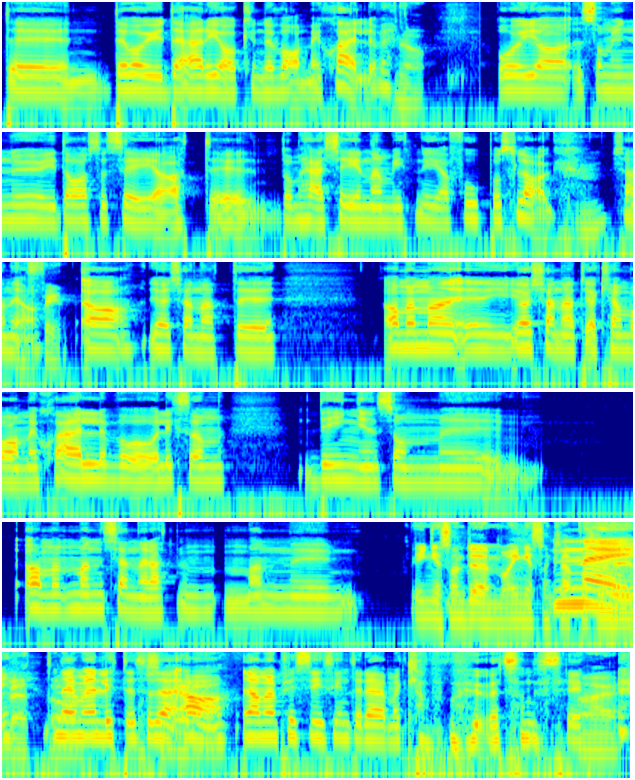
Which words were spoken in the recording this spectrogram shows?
det, det var ju där jag kunde vara mig själv. Ja. Och jag, som nu idag så säger jag att de här tjejerna är mitt nya fotbollslag. Mm. Känner jag. Fint. Ja, jag känner att... Ja, men man, eh, jag känner att jag kan vara mig själv och liksom... Det är ingen som... Eh, ja, men man känner att man... Eh, Ingen som dömer, ingen som klappar på nej, huvudet. och- nej men lite så sådär. vidare. ja, ja, men precis. Inte det här med klappa på huvudet som du säger. Nej.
